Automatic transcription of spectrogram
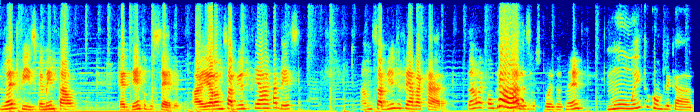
Não é físico, é mental. É dentro do cérebro. Aí ela não sabia onde enfiava a cabeça. Ela não sabia onde enfiava a cara. Então é complicado claro. essas coisas, né? Muito complicado.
